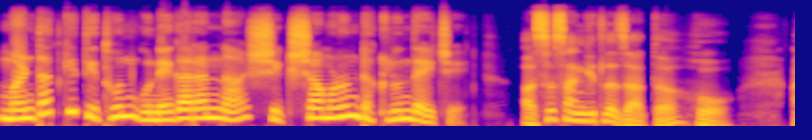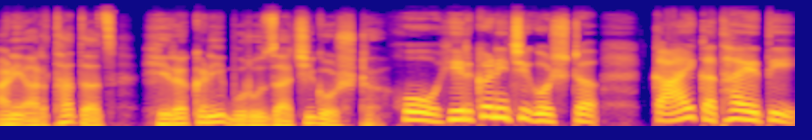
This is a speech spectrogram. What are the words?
म्हणतात की तिथून गुन्हेगारांना शिक्षा म्हणून ढकलून द्यायचे. असं सांगितलं जातं हो. आणि अर्थातच हिरकणी बुरुजाची गोष्ट. हो हिरकणीची गोष्ट. काय कथा येती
